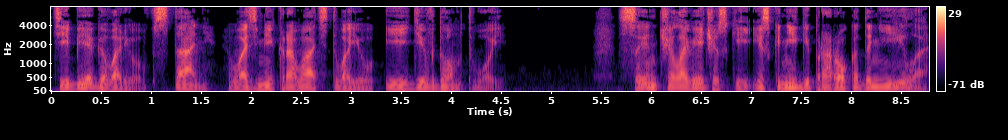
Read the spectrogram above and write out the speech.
Тебе говорю, встань, возьми кровать твою и иди в дом твой. Сын Человеческий из книги пророка Даниила,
